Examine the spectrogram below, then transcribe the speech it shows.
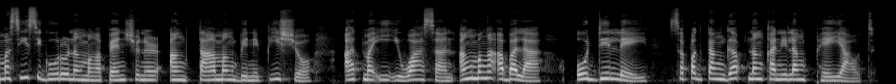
masisiguro ng mga pensioner ang tamang benepisyo at maiiwasan ang mga abala o delay sa pagtanggap ng kanilang payout.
